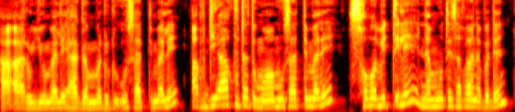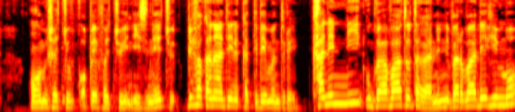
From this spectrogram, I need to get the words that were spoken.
haa aaruyyuu malee haa gammadu du'uu isaatti malee abdii haa kutatu mo'amuu isaatti malee soba bixxilee namoota isa faana badan oomishachuuf qopheeffachuu hin dhiisne jechuudha. Bifa kanaatiin akka itti deeman ture. Kan inni dhugaa baatota kan inni barbaadeef immoo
